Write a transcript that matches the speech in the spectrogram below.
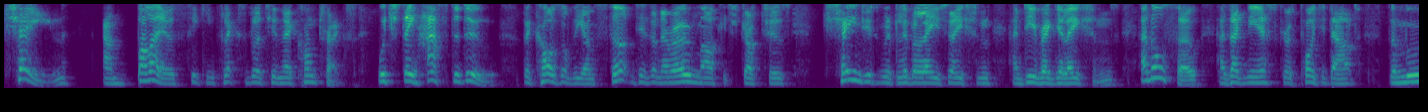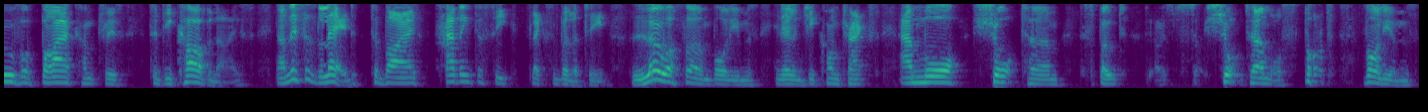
chain and buyers seeking flexibility in their contracts, which they have to do because of the uncertainties in their own market structures, changes with liberalisation and deregulations, and also, as Agnieszka has pointed out, the move of buyer countries to decarbonise. Now, this has led to buyers having to seek flexibility, lower firm volumes in LNG contracts, and more short-term spot, short-term or spot volumes.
